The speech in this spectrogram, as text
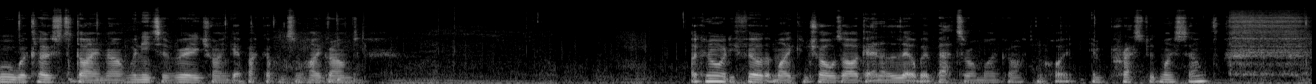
ooh, we're close to dying now. We need to really try and get back up on some high ground. I can already feel that my controls are getting a little bit better on Minecraft. I'm quite impressed with myself.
